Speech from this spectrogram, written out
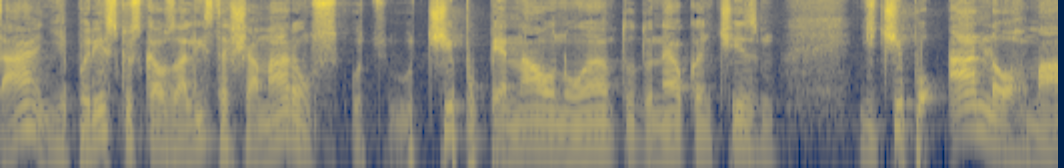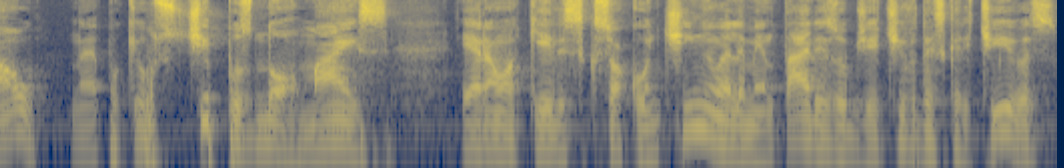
Tá? E é por isso que os causalistas chamaram o, o, tipo penal no âmbito do neocantismo de tipo anormal, né? porque os tipos normais eram aqueles que só continham elementares objetivo descritivas.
